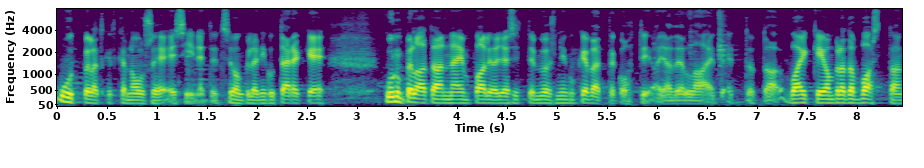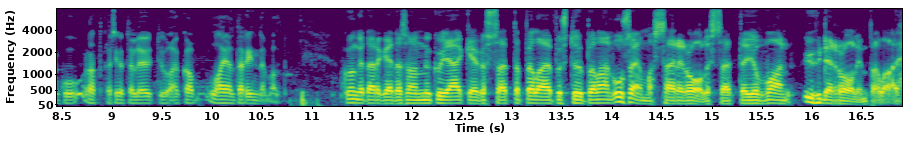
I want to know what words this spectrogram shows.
muut pelat, jotka nousee esiin. Että, että se on kyllä niin kuin tärkeä, kun pelataan näin paljon ja sitten myös niin kuin kevättä kohti ajatellaan, että, että, että tota, vaikea on pelata vastaan, kun ratkaisijoita löytyy aika laajalta rintamalta. Kuinka tärkeää se on nykyjääkiekossa, että pelaaja pystyy pelaamaan useammassa eri roolissa, että ei ole vain yhden roolin pelaaja?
